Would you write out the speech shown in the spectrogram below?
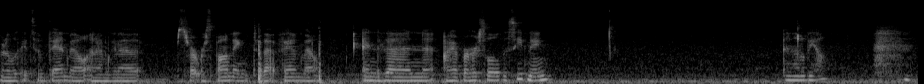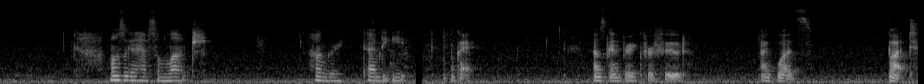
I'm gonna look at some fan mail and I'm gonna start responding to that fan mail. And then I have rehearsal this evening and then I'll be home. I'm also gonna have some lunch. Hungry, time to eat. Okay, I was gonna break for food. I was, but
